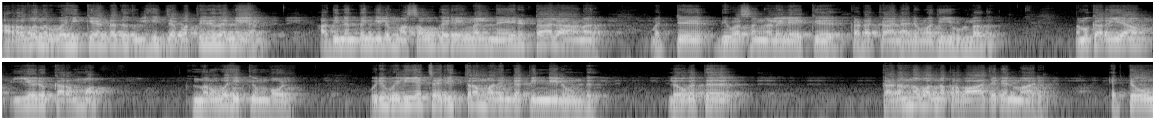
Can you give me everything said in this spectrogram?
അറവ് നിർവഹിക്കേണ്ടത് ദുൽഹിജ പത്തിന് തന്നെയാണ്. അതിനെന്തെങ്കിലും അസൗകര്യങ്ങൾ നേരിട്ടാലാണ് മറ്റ് ദിവസങ്ങളിലേക്ക് കടക്കാൻ അനുമതിയുള്ളത്. നമുക്കറിയാം ഈ ഒരു കർമ്മം നിർവഹിക്കുമ്പോൾ ഒരു വലിയ ചരിത്രം അതിന്റെ പിന്നിലുണ്ട്. ലോകത്ത് കടന്നു വന്ന പ്രവാചകന്മാരിൽ ഏറ്റവും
